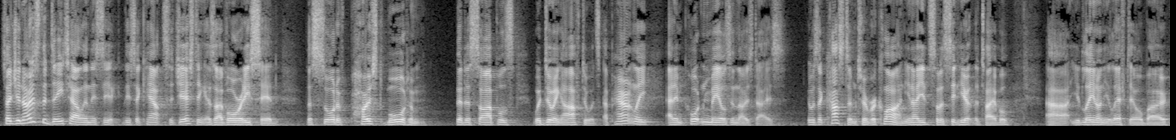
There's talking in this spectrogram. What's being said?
So, do you notice the detail in this, this account suggesting, as I've already said, the sort of post mortem the disciples were doing afterwards? Apparently, at important meals in those days, it was a custom to recline. You know, you'd sort of sit here at the table, uh, you'd lean on your left elbow,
